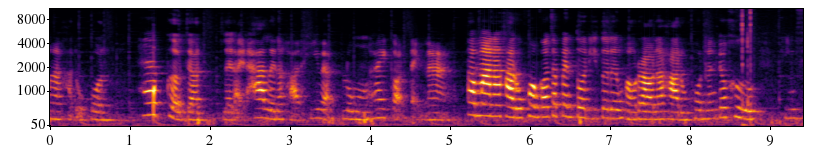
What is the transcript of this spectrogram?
มากค่ะทุกคนแทบเกือบจะหลาย ๆ ท่านเลยนะคะ ที่แบบลงให้ก่อนแต่งหน้า ต่อมานะคะ ทุกคนก็จะเป็นตัวดีตัวเดิมของเรานะคะ ทุกคนนั่นก็คือ พิงแฟ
